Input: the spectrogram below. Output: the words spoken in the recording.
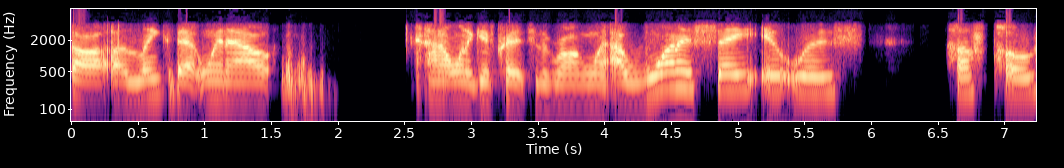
saw a link that went out. I don't want to give credit to the wrong one. I want to say it was HuffPost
